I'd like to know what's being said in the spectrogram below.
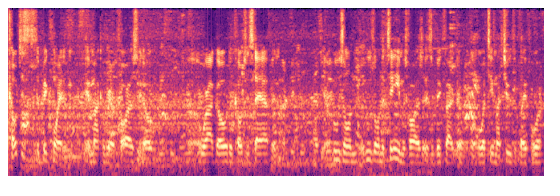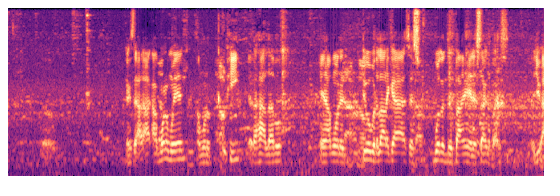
Coaches is a big point in, in my career as far as you know uh, where I go, the coaching staff, and you know, who's on who's on the team as far as is a big factor in what team I choose to play for. Um, I said, I, I want to win. I want to compete at a high level, and I want to do it with a lot of guys that's willing to buy in and sacrifice. You, I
